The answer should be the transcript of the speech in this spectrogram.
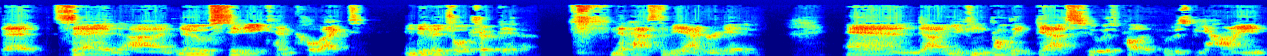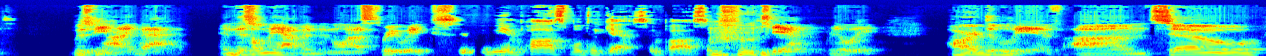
that said uh, no city can collect individual trip data. That has to be aggregated, and uh, you can probably guess who was probably who was behind was behind that. And this only happened in the last three weeks. It would be impossible to guess. Impossible. yeah, really hard to believe. Um, so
